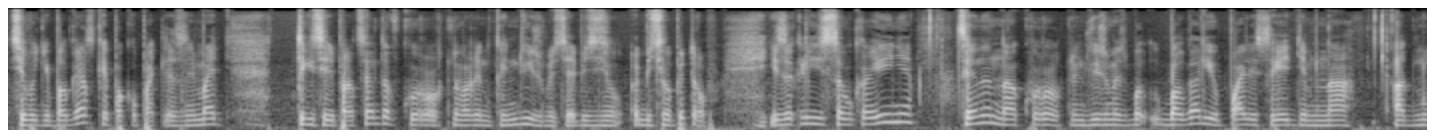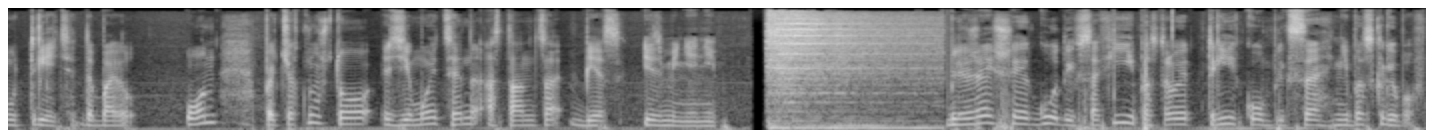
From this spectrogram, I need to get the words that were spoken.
Сегодня болгарские покупатели занимают 30% курортного рынка недвижимости, объяснил, объяснил Петров. Из-за кризиса в Украине цены на курортную недвижимость в Болгарии упали в среднем на одну треть, добавил он подчеркнул, что зимой цены останутся без изменений. В ближайшие годы в Софии построят три комплекса небоскребов.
